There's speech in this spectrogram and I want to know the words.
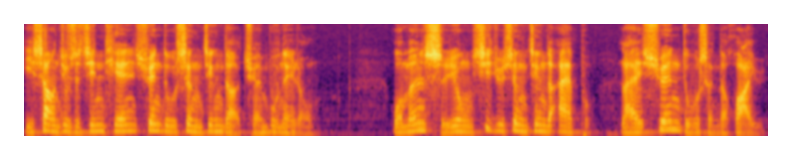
以上就是今天宣读圣经的全部内容。我们使用戏剧圣经的 App 来宣读神的话语。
